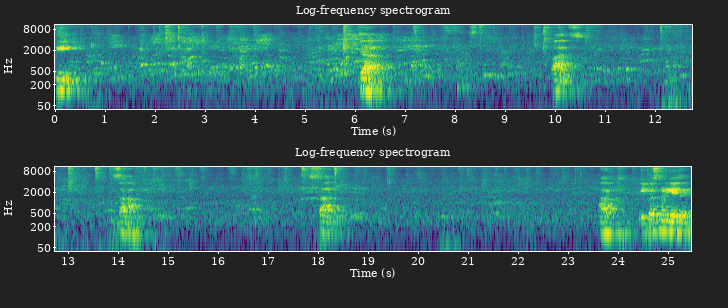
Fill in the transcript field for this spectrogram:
तीन. चार. पाच. सहा. सात. आठ. एकच म्हण घ्यायचंय.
